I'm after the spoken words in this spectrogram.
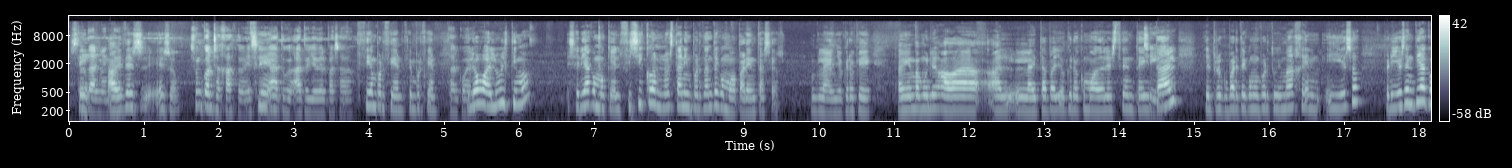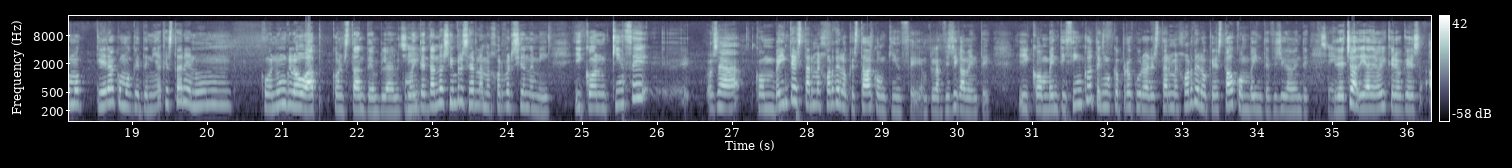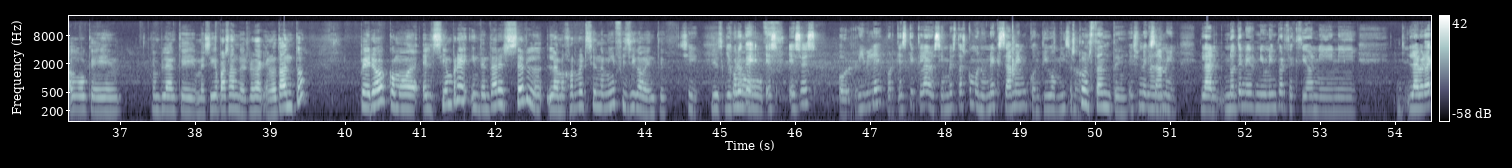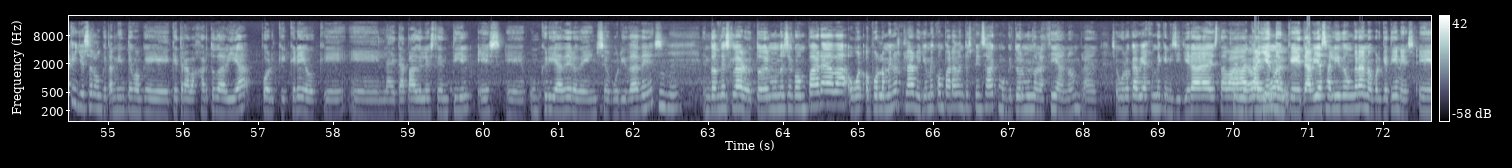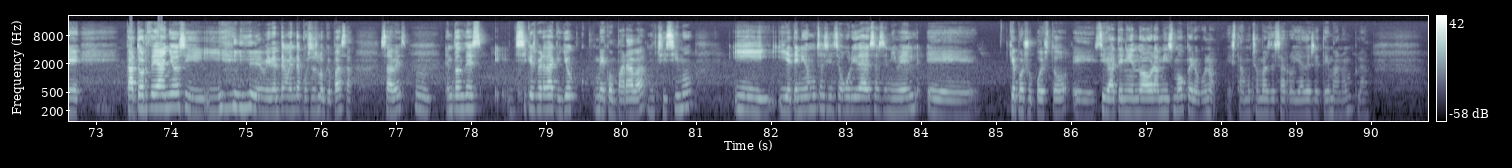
Sí, Totalmente. a veces eso, Es un consejazo ese Sí. eh, a, tu, a tu yo del pasado. 100%, 100%. Tal cual. Y luego el último sería como que el físico no es tan importante como aparenta ser. En plan, yo creo que también va muy ligado a, a la etapa, yo creo, como adolescente y Sí. tal, y el preocuparte como por tu imagen y eso. Pero yo sentía como que era como que tenía que estar en un como en un glow up constante, en plan, como Sí. intentando siempre ser la mejor versión de mí. Y con 15, eh, o sea, con 20 estar mejor de lo que estaba con 15, en plan físicamente. Y con 25 tengo que procurar estar mejor de lo que he estado con 20 físicamente. Sí. Y de hecho a día de hoy creo que es algo que, en plan, que me sigue pasando, es verdad que no tanto, pero como el siempre intentar es ser la, mejor versión de mí físicamente. Sí. Y es Yo creo que es- eso es horrible porque es que, claro, siempre estás como en un examen contigo mismo. Es constante. Es un examen. En plan, no tener ni una imperfección ni, ni... La verdad que yo es algo que también tengo que, que trabajar todavía porque creo que eh, la etapa adolescentil es eh, un criadero de inseguridades. Entonces, claro, todo el mundo se comparaba, o, por lo menos, claro, yo me comparaba, entonces pensaba como que todo el mundo lo hacía, ¿no? En plan, seguro que había gente que ni siquiera estaba cayendo en que te había salido un grano porque tienes eh, 14 años y, y evidentemente pues es lo que pasa, ¿sabes? Mm. Entonces, eh, sí que es verdad que yo me comparaba muchísimo y, y he tenido muchas inseguridades a ese nivel eh, que por supuesto eh, siga teniendo ahora mismo, pero bueno, está mucho más desarrollado ese tema, ¿no? En plan,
